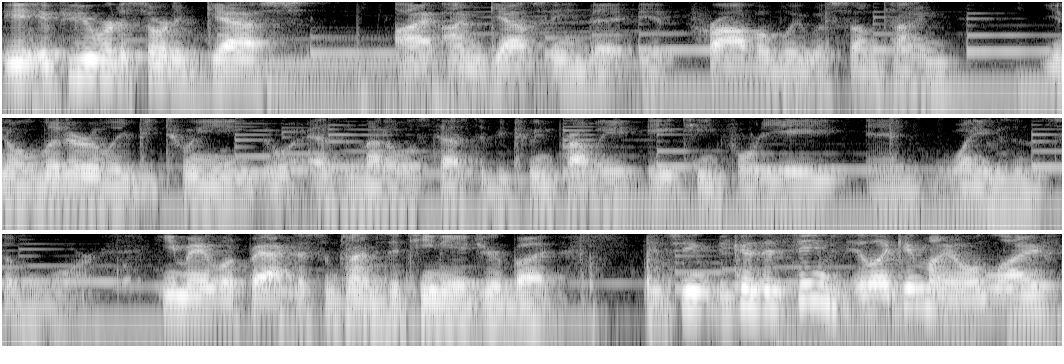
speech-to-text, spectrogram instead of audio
if you were to sort of guess, I, I'm guessing that it probably was sometime, you know, literally between, as the mettle was tested, between probably 1848 and when he was in the Civil War. He may look back to sometime as a teenager, but it seems because it seems like in my own life,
